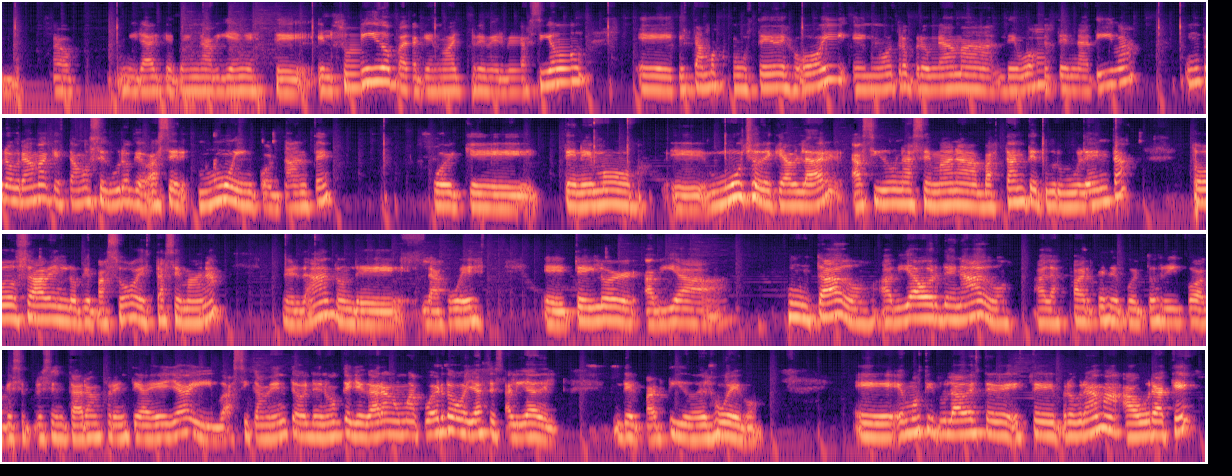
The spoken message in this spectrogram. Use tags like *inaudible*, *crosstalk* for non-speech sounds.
mirar que tenga bien este, el sonido para que no haya reverberación. Eh, estamos con ustedes hoy en otro programa de voz alternativa, un programa que estamos seguros que va a ser muy importante porque tenemos eh, mucho de qué hablar. Ha sido una semana bastante turbulenta. Todos saben lo que pasó esta semana, ¿verdad? Donde la juez eh, Taylor había juntado, había ordenado a las partes de Puerto Rico a que se presentaran frente a ella y básicamente ordenó que llegaran a un acuerdo o ella se salía del, partido, del juego. Eh, hemos titulado este, este programa ¿Ahora qué?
